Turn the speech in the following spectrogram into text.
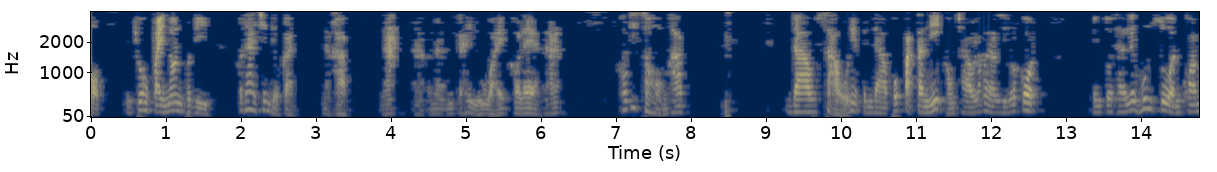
อบเป็นช่วงไฟนอลพอดีก็ได้เช่นเดียวกันนะครับนะอ่านั้นก็ให้รู้ไว้ข้อแรกนะข้อที่สองครับ ดาวเสาร์เนี่ยเป็นดาวภพปัตตานิของชาวลัคนาราศีกรกฎ เป็นตัวแทนเรื่องหุ้นส่วนความ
